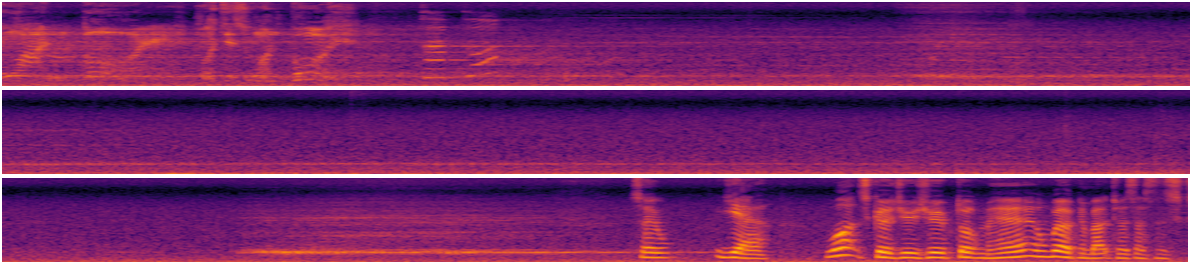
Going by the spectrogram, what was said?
one boy. What is one boy? Papa? So, yeah. What's good, YouTube? Dogma here, and welcome back to Assassin's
